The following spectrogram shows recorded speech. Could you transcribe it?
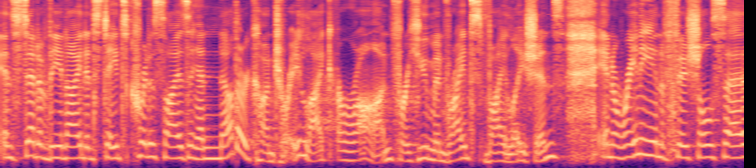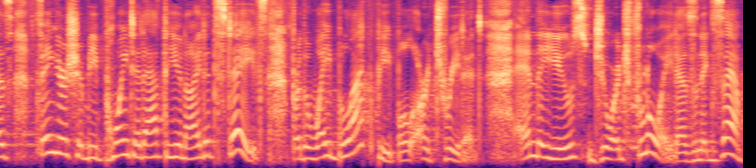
Instead of the United States criticizing another country like Iran for human rights violations, an Iranian official says fingers should be pointed at the United States for the way black people are treated. And they use George Floyd as an example.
